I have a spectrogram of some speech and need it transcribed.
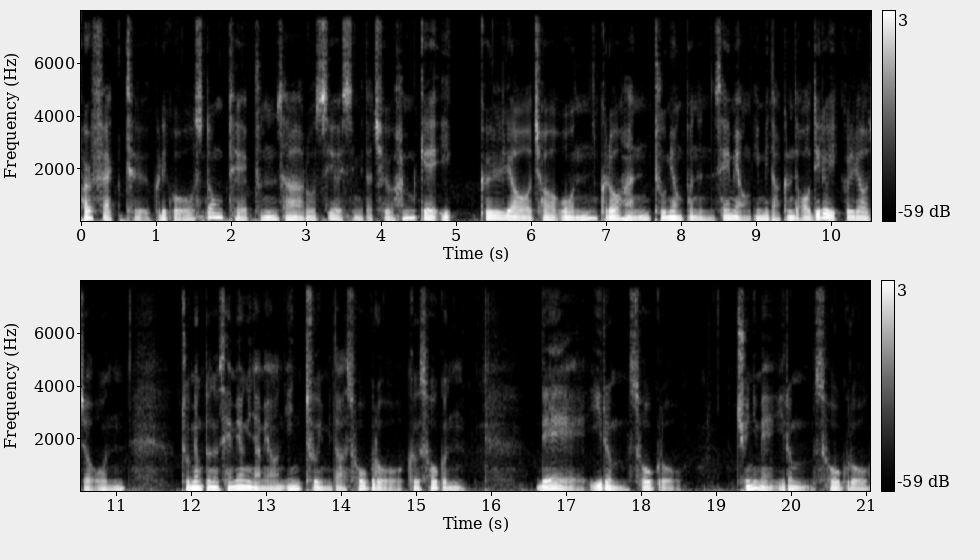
perfect 그리고 수동태 분사로 쓰여 있습니다. 즉 함께 이끌려져 온 그러한 두 명 또는 세 명입니다. 그런데 어디로 이끌려져 온 두 명 또는 세 명이냐면 into입니다. 속으로 그 속은 내 이름 속으로 주님의 이름 속으로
